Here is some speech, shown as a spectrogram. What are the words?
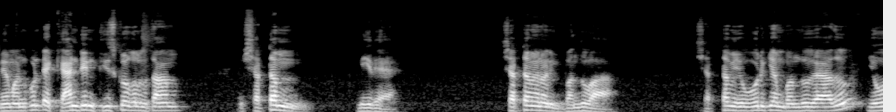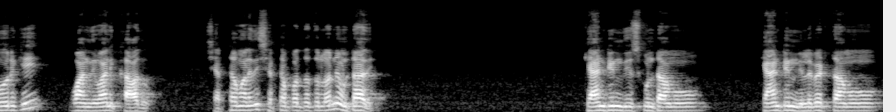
మేము అనుకుంటే క్యాంటీన్ తీసుకోగలుగుతాం. చట్టం నీదే. చట్టం నీకు బంధువా? చట్టం ఎవరికేం బంధువు కాదు ఎవరికి వానిది వానికి కాదు. చట్టం అనేది చట్ట పద్ధతిలోనే ఉంటుంది. క్యాంటీన్ తీసుకుంటాము క్యాంటీన్ నిలబెడతాము.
